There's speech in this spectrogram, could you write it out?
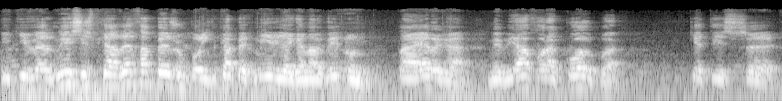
οι κυβερνήσεις πια δεν θα παίζουν πολιτικά παιχνίδια για να δίνουν τα έργα με διάφορα κόλπα και τις ε,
